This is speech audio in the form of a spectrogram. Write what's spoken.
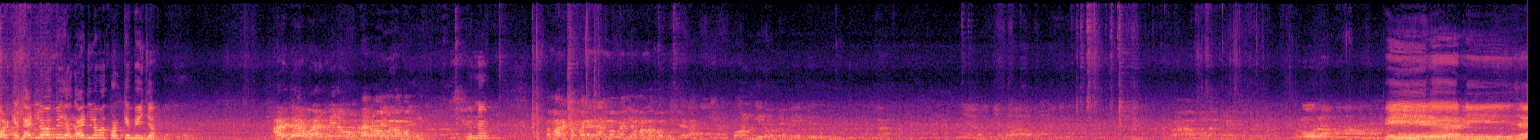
પડકે ગાઈડલામાં બીજો ગાઈડલામાં પડકે બીજો. મને તમારે ખબર જાણલો કરજો મલા બાબુ પેલા. કોણ રામા પીરની જય.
